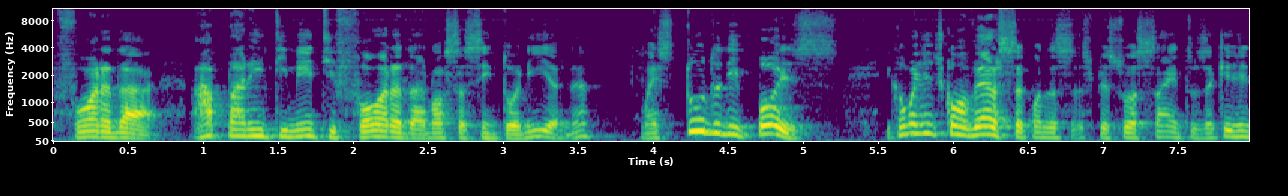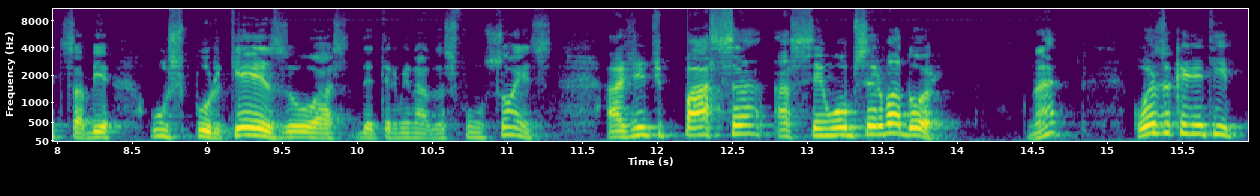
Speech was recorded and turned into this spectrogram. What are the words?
fora da, aparentemente fora da nossa sintonia, né? Mas tudo depois e como a gente conversa quando as pessoas saem, todos aqui a gente sabia os porquês ou as determinadas funções, a gente passa a ser um observador, né? Coisa que a gente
